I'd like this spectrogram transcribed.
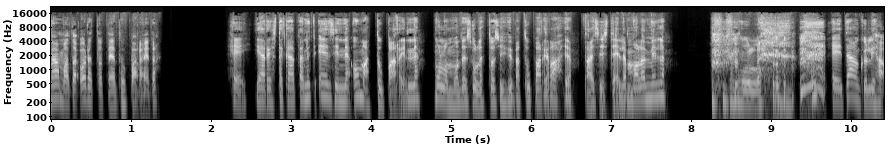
Mä en malta odottaa teidän tupareita. Hei, järjestäkääpä nyt ensin ne omat tuparinne. Mulla on muuten sulle tosi hyvä tuparilahja, tai siis teille molemmille. Mulle. Ei, tämä on kyllä ihan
